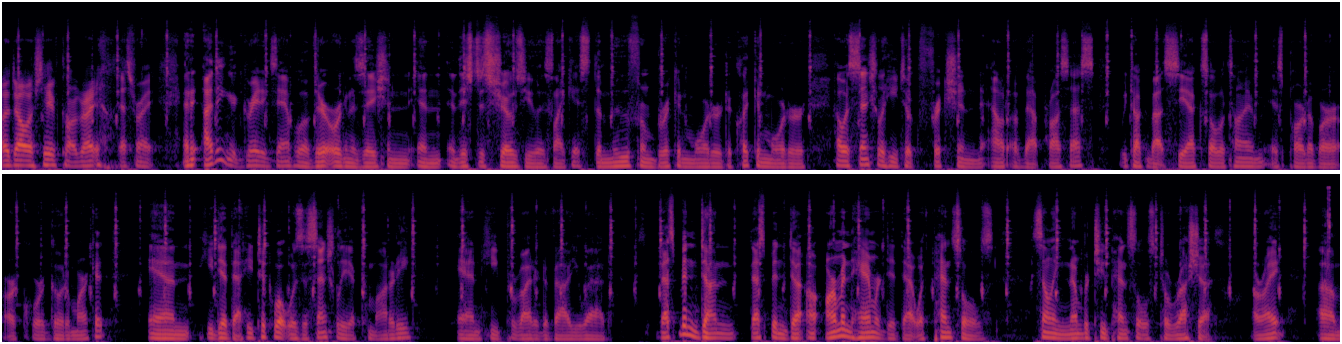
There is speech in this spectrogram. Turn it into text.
a Dollar Shave Club, right? That's right. And I think a great example of their organization, and, and this just shows you, is like it's the move from brick and mortar to click and mortar, how essentially he took friction out of that process. We talk about CX all the time as part of our, our core go to market. And he did that. He took what was essentially a commodity and he provided a value add. That's been done. That's been done. Uh, Arm & Hammer did that with pencils, selling number two pencils to Russia. All right, um,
